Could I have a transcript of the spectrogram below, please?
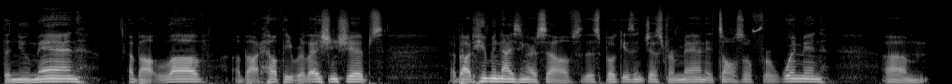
the new man, about love, about healthy relationships, about humanizing ourselves. This book isn't just for men, it's also for women um,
